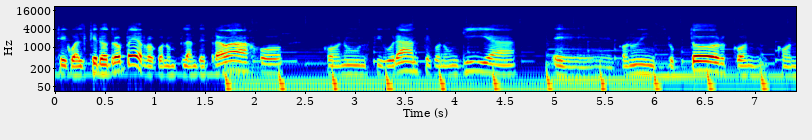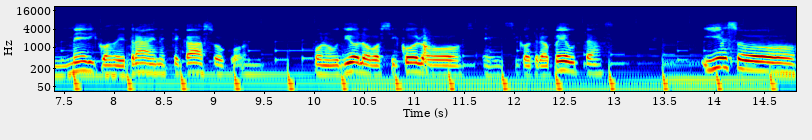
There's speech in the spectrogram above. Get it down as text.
que cualquier otro perro, con un plan de trabajo, con un figurante, con un guía, eh, con un instructor, con, médicos detrás en este caso, con, audiólogos, psicólogos, eh, psicoterapeutas. Y eso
